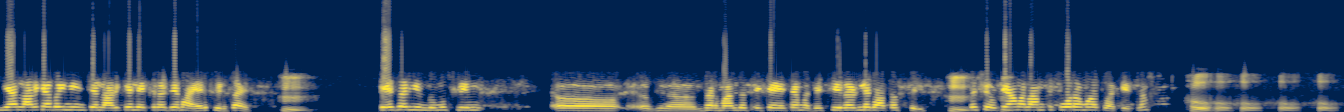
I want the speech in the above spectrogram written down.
या लाडक्या बहिणींचे लाडके लेकरं जे बाहेर फिरतायत. ते जर हिंदू मुस्लिम धर्मांधतेच्या याच्यामध्ये चिरडले जात असतील. तर शेवटी आम्हाला आमची पोरं महत्वाची आहेत ना? हो हो हो हो हो.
